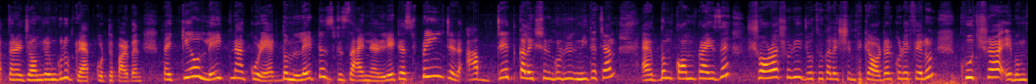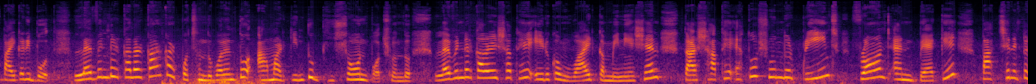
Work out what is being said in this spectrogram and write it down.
আপনারা জমজমগুলো গ্র্যাব করতে পারবেন। তাই কেউ লেট না করে একদম লেটেস্ট ডিজাইনার লেটেস্ট প্রিন্টের আপডেট কালেকশনগুলো যদি নিতে চান, একদম কম প্রাইসে সরাসরি যৌথ কালেকশন থেকে অর্ডার করে ফেলুন খুচরা এবং পাইকারি বোধ ল্যাভেন্ডার কালার কার কার পছন্দ বলেন তো? আমার কিন্তু ভীষণ পছন্দ। ল্যাভেন্ডার কালারের সাথে এইরকম হোয়াইট কম্বিনেশন তার সাথে এত সুন্দর প্রিন্ট ফ্রন্ট অ্যান্ড ব্যাকে পাচ্ছেন একটা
